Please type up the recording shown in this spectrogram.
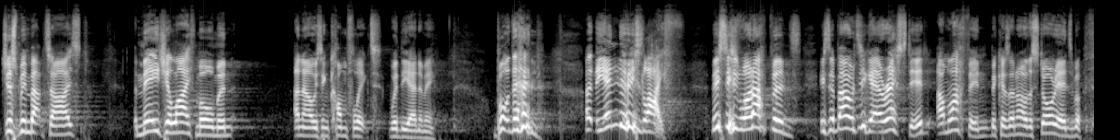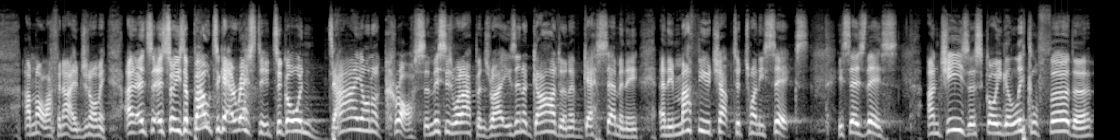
Just been baptized, a major life moment, and now he's in conflict with the enemy. But then, at the end of his life, this is what happens. He's about to get arrested. I'm laughing because I know the story ends, but I'm not laughing at him. Do you know what I mean? And so he's about to get arrested to go and die on a cross. And this is what happens, right? He's in a garden of Gethsemane. And in Matthew chapter 26, he says this And Jesus, going a little further,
